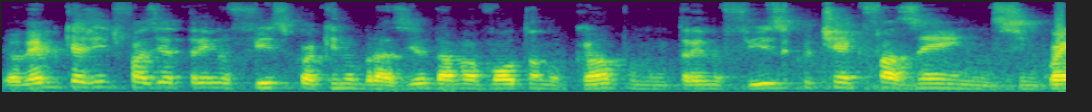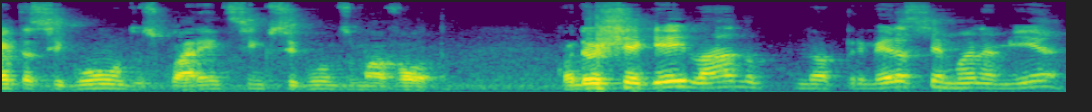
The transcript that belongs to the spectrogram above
Eu lembro que a gente fazia treino físico aqui no Brasil, dava volta no campo num treino físico, tinha que fazer em 50 segundos, 45 segundos uma volta. Quando eu cheguei lá, no, na primeira semana minha,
